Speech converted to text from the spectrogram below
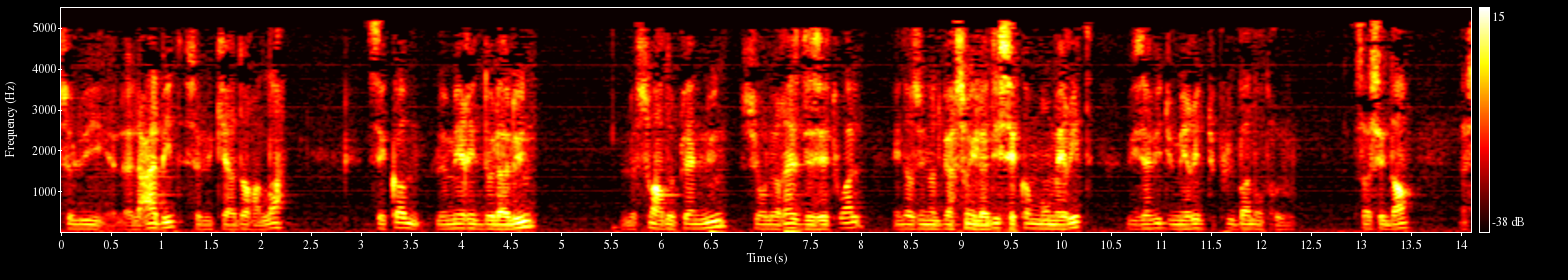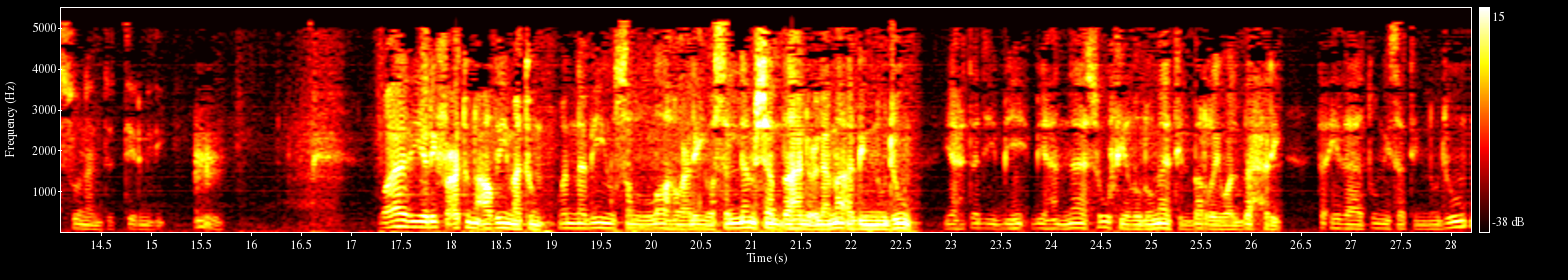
celui, l'abid, celui qui adore Allah, c'est comme le mérite de la lune, le soir de pleine lune, sur le reste des étoiles. Et dans une autre version, il a dit c'est comme mon mérite vis-à-vis du mérite du plus bas d'entre vous. Ça, c'est dans la Sunan de Tirmidhi. وهذه رفعة عظيمة والنبي صلى الله عليه وسلم شبه العلماء بالنجوم يهتدي بها الناس في ظلمات البر والبحر فإذا طمست النجوم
